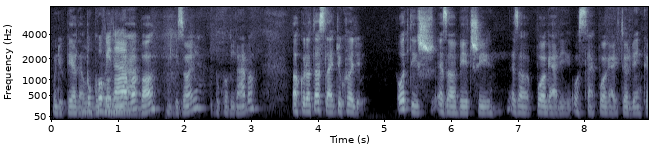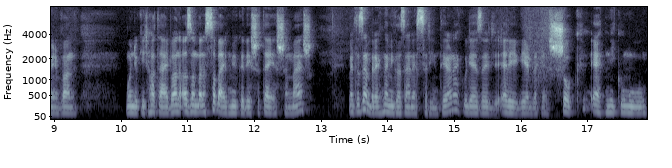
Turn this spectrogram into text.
mondjuk például Bukovinába, Bukovinába bizony, Bukovinába, akkor ott azt látjuk, hogy ott is ez a bécsi, ez a polgári, osztrák polgári törvénykönyv van mondjuk így hatályban, azonban a szabályok működése teljesen más, mert az emberek nem igazán ezt szerint élnek, ugye ez egy elég érdekes, sok etnikumú,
